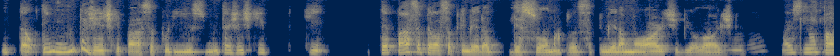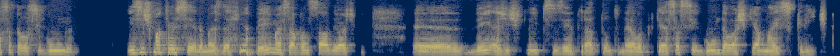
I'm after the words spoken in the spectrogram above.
Então, tem muita gente que passa por isso, muita gente que, que até passa pela essa primeira dessoma, pela essa primeira morte biológica, uhum. mas não passa pela segunda. Existe uma terceira, mas daí é bem mais avançada, eu acho que é, nem, a gente nem precisa entrar tanto nela, porque essa segunda eu acho que é a mais crítica,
